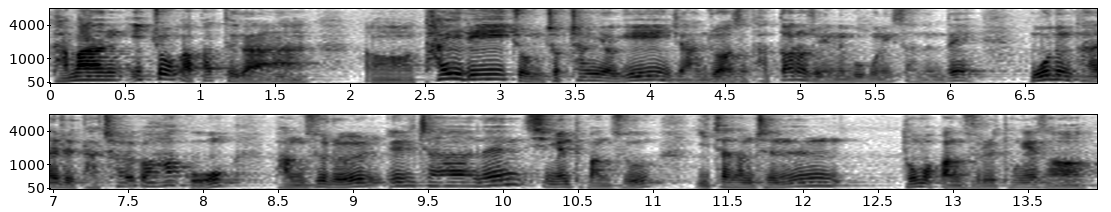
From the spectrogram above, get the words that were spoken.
다만 이쪽 아파트가 어, 타일이 좀 접착력이 이제 안 좋아서 다 떨어져 있는 부분이 있었는데 모든 타일을 다 철거하고 방수를 1차는 시멘트 방수, 2차, 3차는 도마 방수를 통해서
